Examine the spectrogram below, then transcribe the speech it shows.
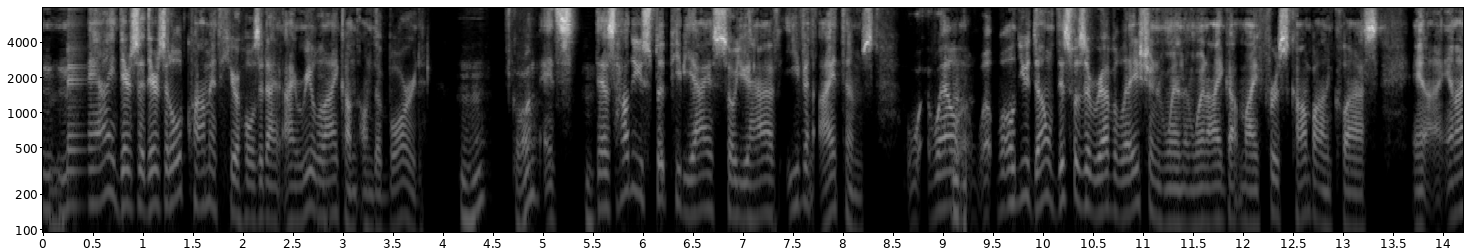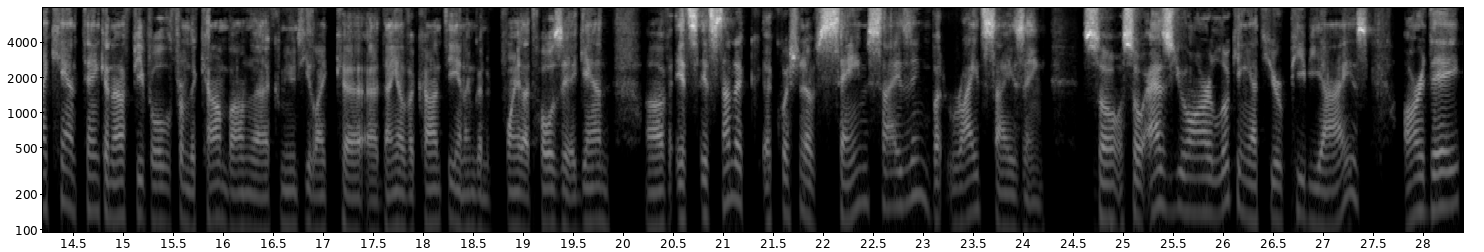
mm. may I? There's a there's a little comment here, Jose, that I, I really like on on the board. Mm -hmm. Go on. It mm. says, how do you split PBIs so you have even items? Well, mm. well, well, you don't. This was a revelation when when I got my first Kanban class, and I, and I can't thank enough people from the Kanban uh, community like uh, uh, Daniel Vacanti, and I'm going to point at Jose again. Of it's it's not a, a question of same sizing, but right sizing. So so as you are looking at your PBIs, are they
